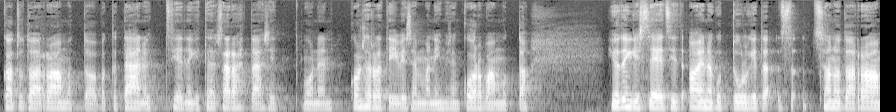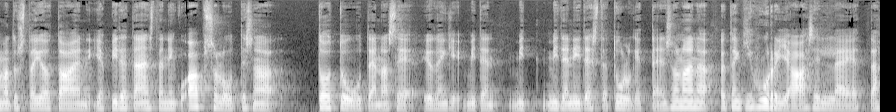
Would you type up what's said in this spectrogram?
katsotaan raamattua, vaikka tämä nyt tietenkin särähtää sitten monen konservatiivisemman ihmisen korvaan, mutta jotenkin se, että sit aina kun tulkita, sanotaan raamatusta jotain ja pidetään sitä niin kuin absoluuttisena totuutena se jotenkin, miten, mit, miten itse sitä tulkitte, niin se on aina jotenkin hurjaa silleen, että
